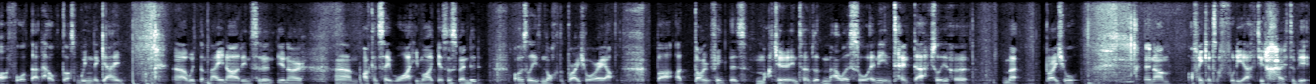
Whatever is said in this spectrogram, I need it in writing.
I thought that helped us win the game. Uh, with the Maynard incident, you know, um, I can see why he might get suspended. Obviously, he's knocked the Brayshaw out, but I don't think there's much in it in terms of malice or any intent to actually hurt Brayshaw. And um, I think it's a footy act. You know, it's a bit,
